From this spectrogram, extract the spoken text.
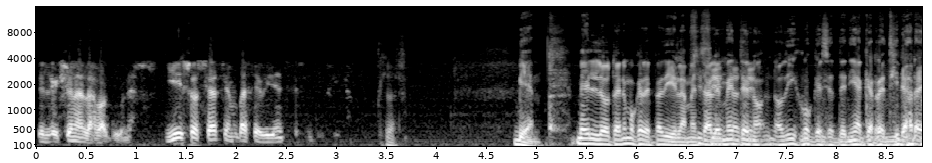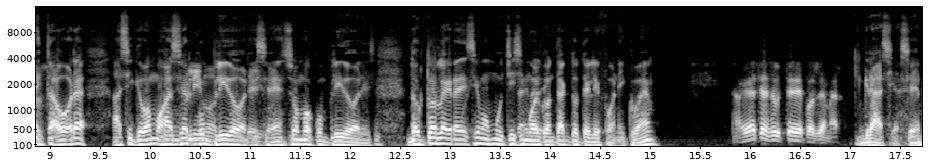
seleccionan las vacunas. Y eso se hace en base a evidencia científica. Claro. Bien, lo tenemos que despedir. Lamentablemente sí, sí, nos no dijo que se tenía que retirar a esta hora, así que vamos cumplimos, a ser cumplidores, ¿eh? somos cumplidores. Doctor, le agradecemos muchísimo el contacto telefónico. ¿eh? Gracias a ustedes por llamar. Gracias. ¿eh?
